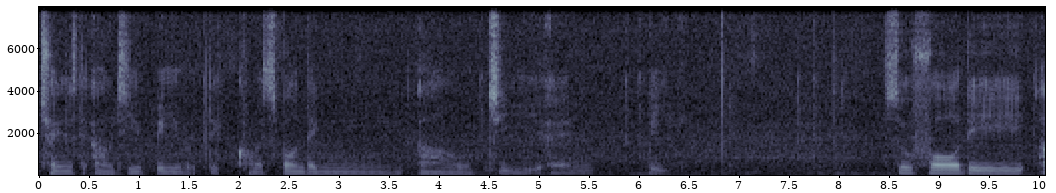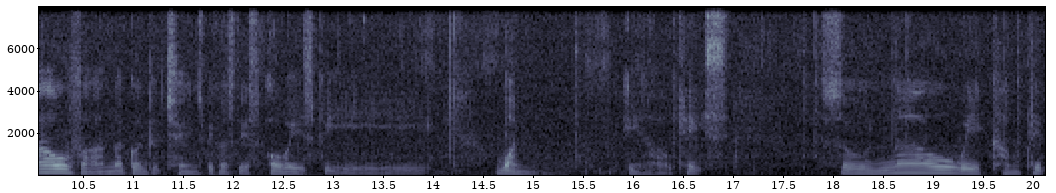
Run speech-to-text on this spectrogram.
change the RGB with the corresponding RG and B. So for the alpha, I'm not going to change because this always be 1 in our case. So now we complete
